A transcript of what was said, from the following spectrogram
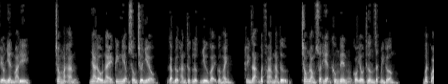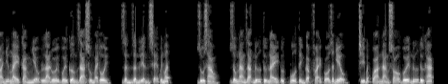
phiêu nhiên mà đi. Trong mắt hắn, nha đầu này kinh nghiệm sống chưa nhiều, gặp được hắn thực lực như vậy cường hành, hình dạng bất phàm nam tử, trong lòng xuất hiện không nên có yêu thương rất bình thường. Bất quá những này càng nhiều là đối với cường giả sùng bái thôi, dần dần liền sẽ quên mất. Dù sao, giống nàng dạng nữ tử này ước vô tình gặp phải có rất nhiều, chỉ bất quá nàng so với nữ tử khác,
